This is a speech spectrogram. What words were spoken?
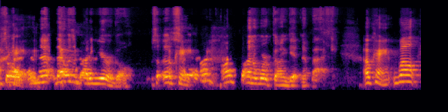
okay. so and that that was about a year ago. So, okay. So I'm, I'm, trying to work on getting it back. Okay. Well,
